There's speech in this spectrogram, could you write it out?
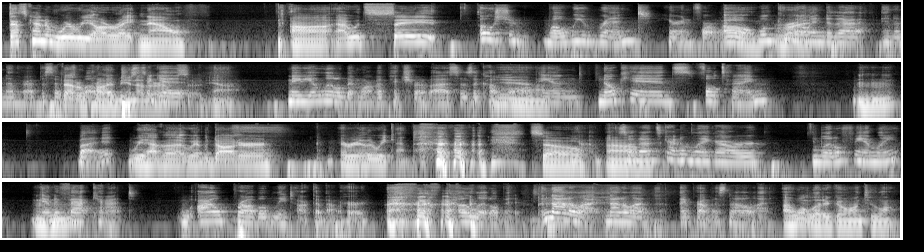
that's kind of where we are right now. Uh, I would say oh, should well we rent here in Fort Wayne. Oh, we'll go into that in another episode. that'll as well, probably be another episode. Yeah. maybe a little bit more of a picture of us as a couple, Yeah. and no kids, full time. Mm-hmm. But We have a we have a daughter every other weekend. so yeah, so um, that's kind of like our little family and Mm-hmm. a fat cat. I'll probably talk about her a little bit, not a lot, not a lot. I promise, not a lot. I won't let it go on too long.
